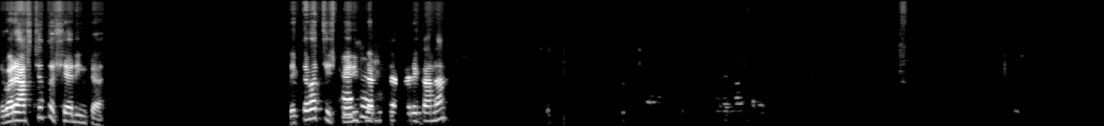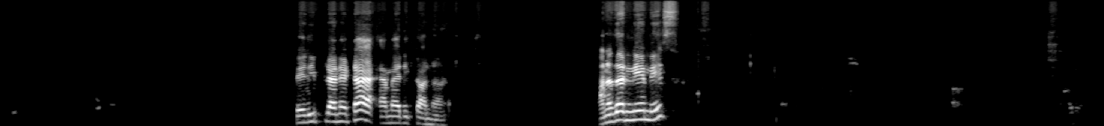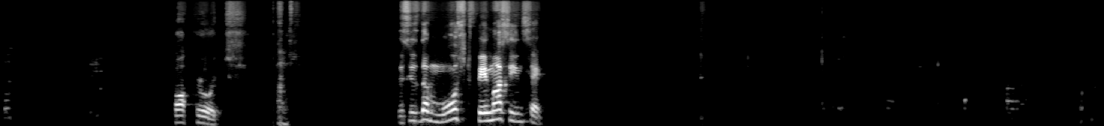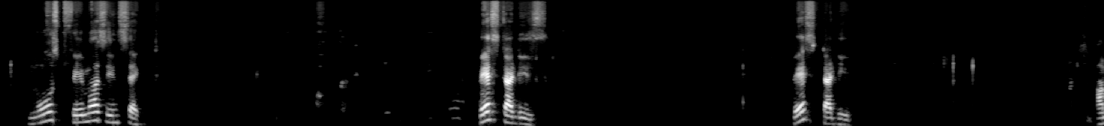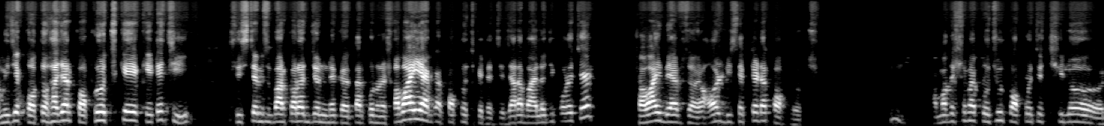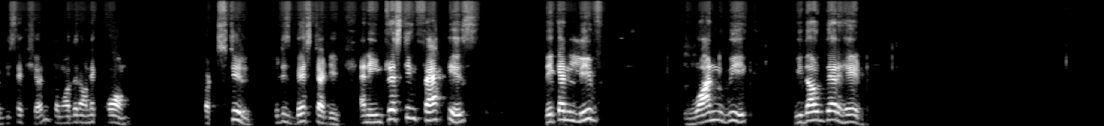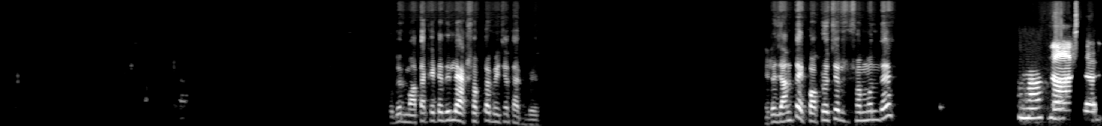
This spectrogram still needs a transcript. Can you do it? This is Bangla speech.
এবারে আসছে তো শেয়ারিংটা দেখতে পাচ্ছিস হ্যাঁ, sir. Periplaneta americana. Another name is cockroach. This is the most famous insect. Most famous insect. Best studies. Best studies. আমি যে কত হাজার ককরোচকে কেটেছি সিস্টেমস বার করার জন্য তার কোনো সবাই এক ককরোচ কেটেছে। যারা বায়োলজি করেছে, সবাই অল ডিসেক্টেড আ ককরোচ আমাদের সময় প্রচুর ককরোচের ছিল ডিসেকশন তোমাদের অনেক কম but still it is best study and interesting fact is they can live one week without their head. ওদের মাথা কেটে দিলে এক সপ্তাহ বেঁচে থাকবে। এটা জানতে ককরোচের সম্বন্ধে? না না স্যার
